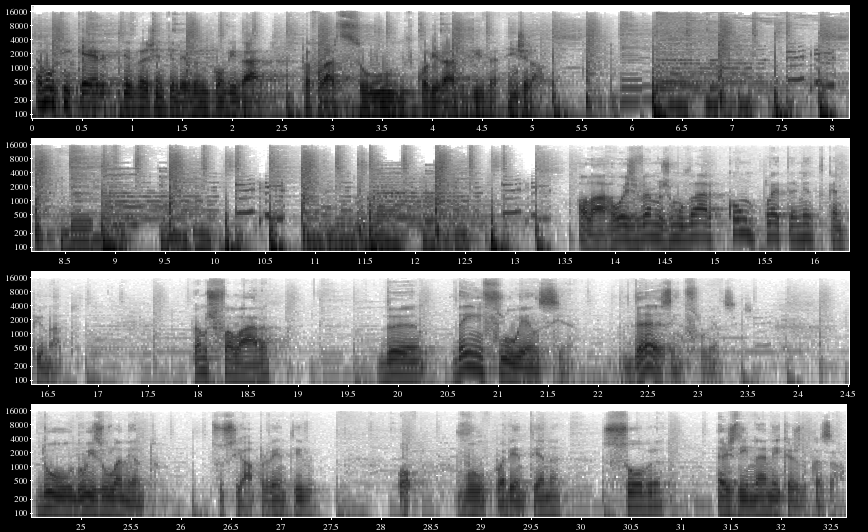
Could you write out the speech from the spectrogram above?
A Multicare teve a gentileza de me convidar para falar de saúde e de qualidade de vida em geral. Olá, hoje vamos mudar completamente de campeonato. Vamos falar de, da influência, das influências, do, do isolamento social preventivo, ou vulgo quarentena, sobre as dinâmicas do casal.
